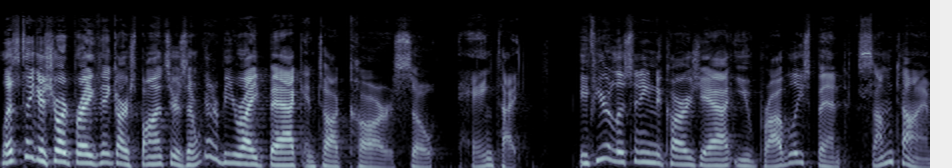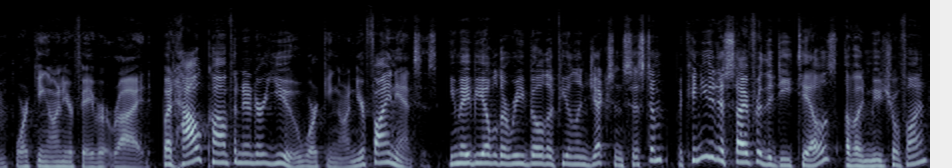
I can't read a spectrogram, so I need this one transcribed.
Let's take a short break, thank our sponsors, and we're going to be right back and talk cars. So hang tight. If you're listening to Cars Yeah, you've probably spent some time working on your favorite ride. But how confident are you working on your finances? You may be able to rebuild a fuel injection system, but can you decipher the details of a mutual fund?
